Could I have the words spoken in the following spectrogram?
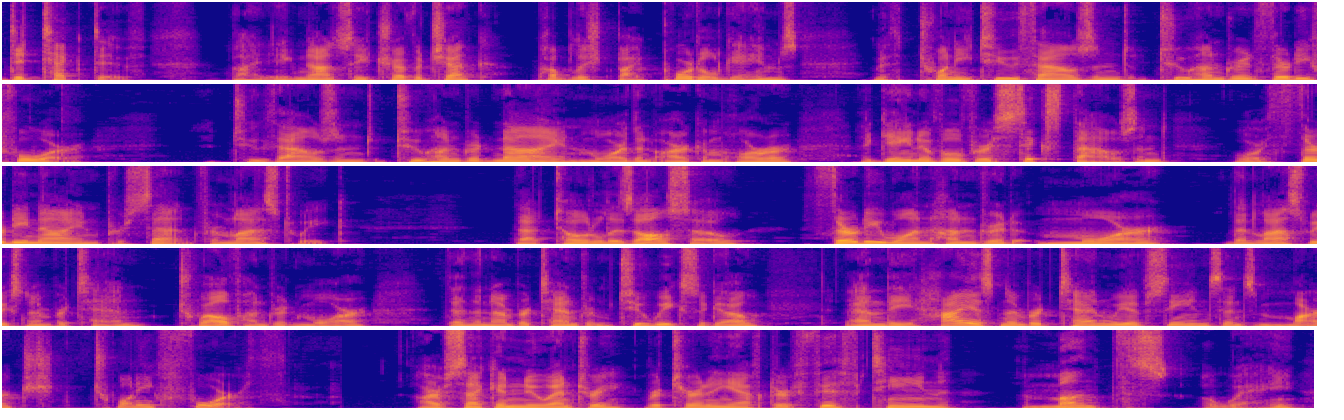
Detective by Ignacy Trzewiczek, published by Portal Games, with 22,234. 2,209 more than Arkham Horror, a gain of over 6,000, or 39% from last week. That total is also 3,100 more than last week's number 10, 1,200 more than the number 10 from two weeks ago, and the highest number 10 we have seen since March 24th. Our second new entry, returning after 15 months away,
